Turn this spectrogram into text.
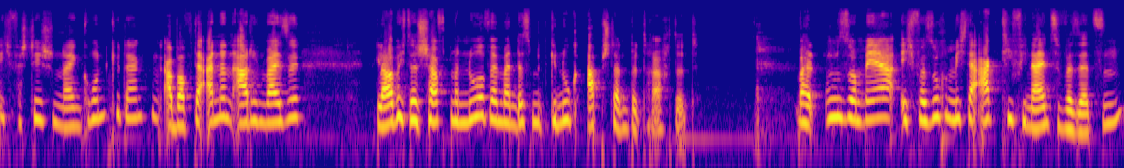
Ich verstehe schon deinen Grundgedanken. Aber auf der anderen Art und Weise glaube ich, das schafft man nur, wenn man das mit genug Abstand betrachtet. Weil umso mehr ich versuche, mich da aktiv hineinzuversetzen,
